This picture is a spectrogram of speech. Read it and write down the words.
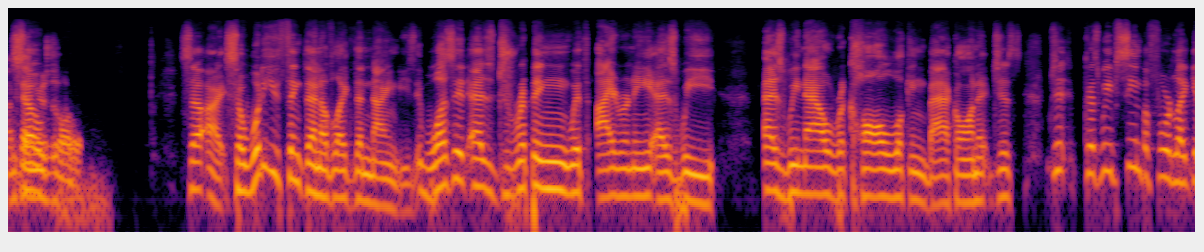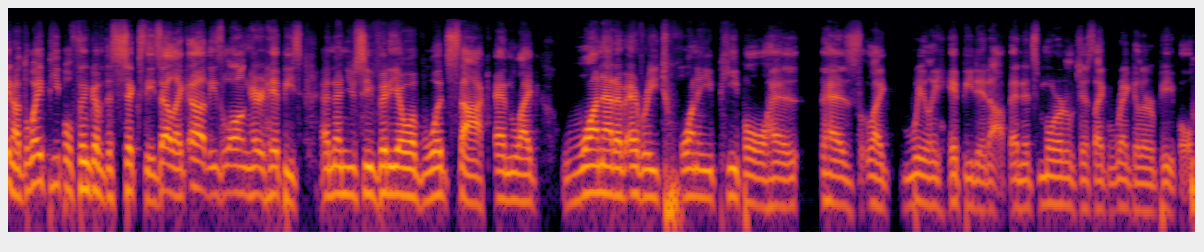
I'm 10 So- years old. So, all right. So, what do you think then of like the '90s? Was it as dripping with irony as we, as we now recall looking back on it? Just because we've seen before, like you know, the way people think of the '60s, they're like, oh, these long-haired hippies, and then you see video of Woodstock, and like one out of every 20 people has has like really hippied it up, and it's more just like regular people.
